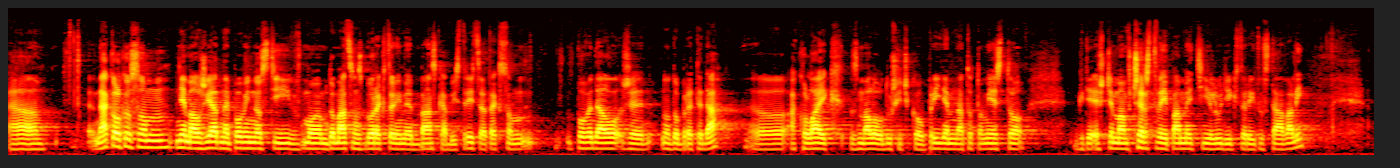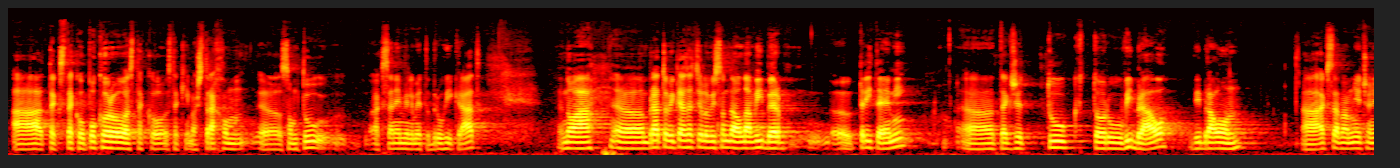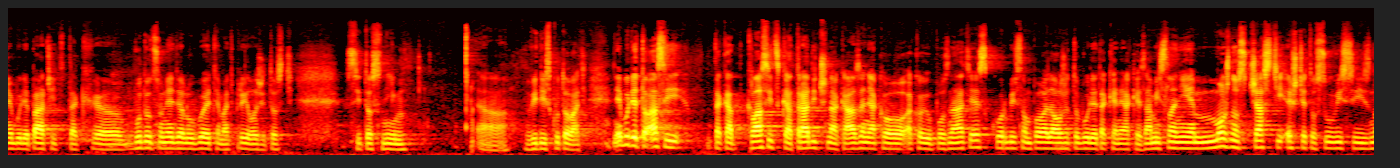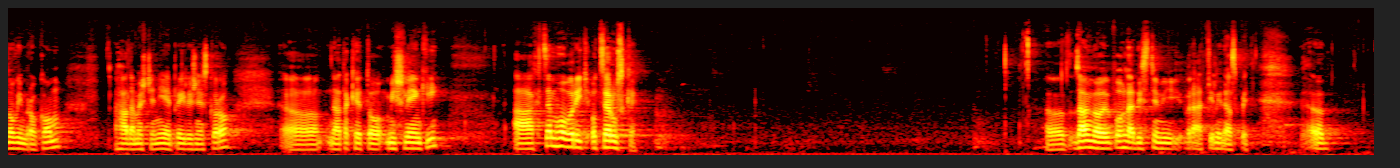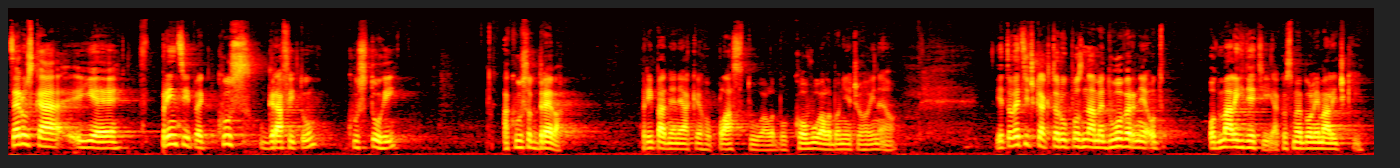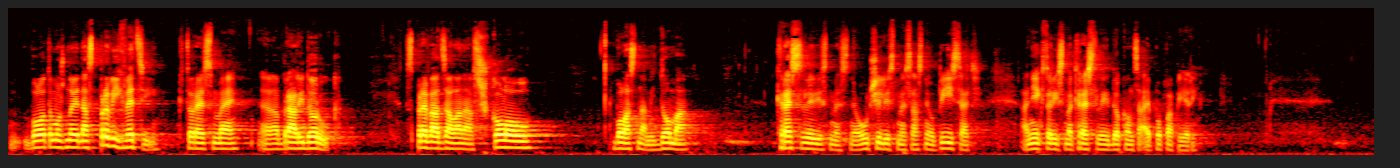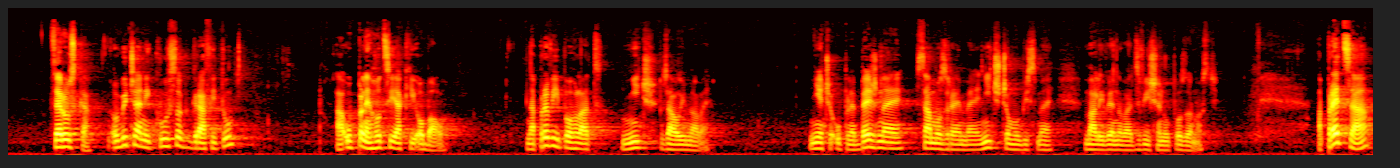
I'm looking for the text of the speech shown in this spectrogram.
a Nakoľko som nemal žiadne povinnosti v mojom domácom zbore, ktorým je Banská Bystrica, tak som povedal, že no dobre teda, ako like s malou dušičkou prídem na toto miesto, kde ešte mám v čerstvej pamäti ľudí, ktorí tu stávali. A tak s takou pokorou a s, takou, s takým až strachom e, som tu, ak sa nemýlim, je to druhýkrát. No a e, bratovi kazateľovi som dal na výber tri témy, takže tú, ktorú vybral, vybral on. A ak sa vám niečo nebude páčiť, tak e, budúcu nedelu budete mať príležitosť si to s ním vydiskutovať. Nebude to asi taká klasická, tradičná kázeň, ako, ako ju poznáte. Skôr by som povedal, že to bude také nejaké zamyslenie. Možno časti ešte to súvisí s Novým rokom. Hádam, ešte nie je príliš neskoro e, na takéto myšlienky. A chcem hovoriť o ceruske. Eh, zaujímavé pohľady ste mi vrátili naspäť. Ceruska je v princípe kus grafitu, kus tuhy a kúsok dreva. Prípadne nejakého plastu, alebo kovu, alebo niečoho iného. Je to vecička, ktorú poznáme dôverne od, od malých detí, ako sme boli maličky. Bolo to možno jedna z prvých vecí, ktoré sme eh, brali do rúk. Sprevádzala nás školou, bola s nami doma, Kreslili sme s ňou, učili sme sa s ňou písať a niektorí sme kreslili dokonca aj po papieri. Ceruska. Obyčajný kúsok grafitu a úplne hociaký obal. Na prvý pohľad nič zaujímavé. Niečo úplne bežné, samozrejme, nič, čomu by sme mali venovať zvýšenú pozornosť. A predsa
